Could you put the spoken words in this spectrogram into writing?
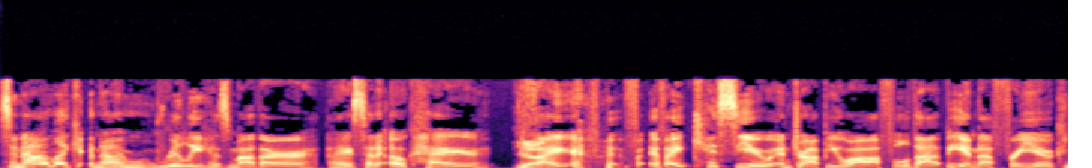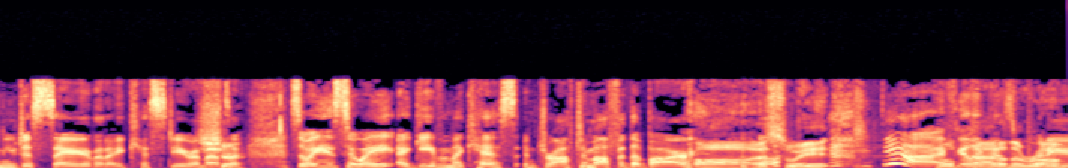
So now I'm like, now I'm really his mother. And I said, "Okay, Yeah. if I if, if I kiss you and drop you off, will that be enough for you? Can you just say that I kissed you?" And that's Sure. it. So I so I, I gave him a kiss and dropped him off at the bar. Aw, that's sweet. yeah, I feel pat like on the pretty.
